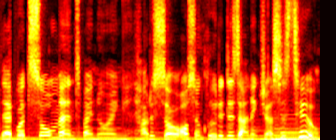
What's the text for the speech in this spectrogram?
that what Sol meant by knowing how to sew also included designing dresses too.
